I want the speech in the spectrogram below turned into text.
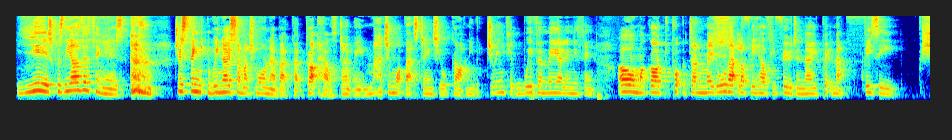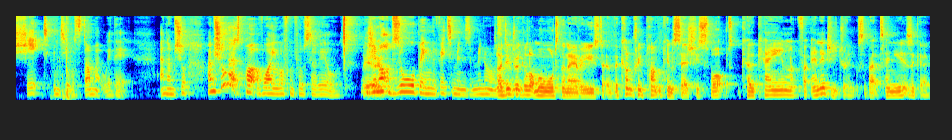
years. Because the other thing is, just think, we know so much more now about gut, gut health, don't we? Imagine what that's doing to your gut, and you would drink it with a meal, and you think, oh my god, put done made all that lovely healthy food, and now you're putting that fizzy shit into your stomach with it. And I'm sure, I'm sure that's part of why you often feel so ill because you're not absorbing the vitamins and minerals. I do drink a lot more water than I ever used to. The Country Pumpkin says she swapped cocaine for energy drinks about 10 years ago.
